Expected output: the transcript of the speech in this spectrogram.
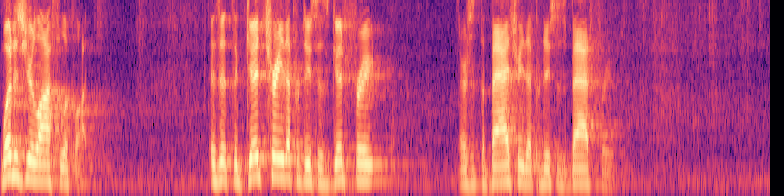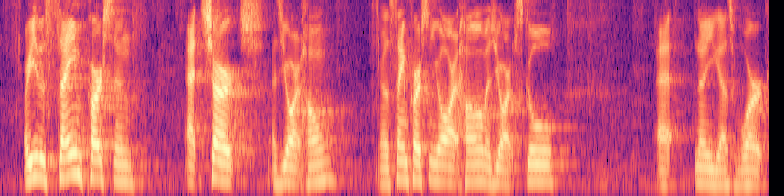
what does your life look like? Is it the good tree that produces good fruit, or is it the bad tree that produces bad fruit? Are you the same person at church as you are at home? Or the same person you are at home as you are at school? At none of you guys work,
